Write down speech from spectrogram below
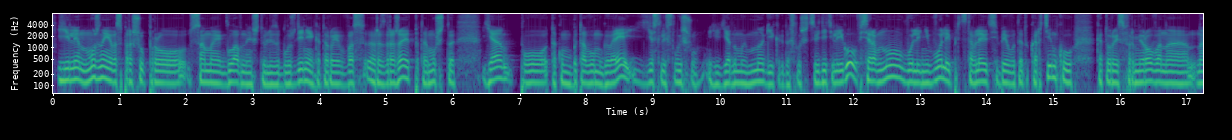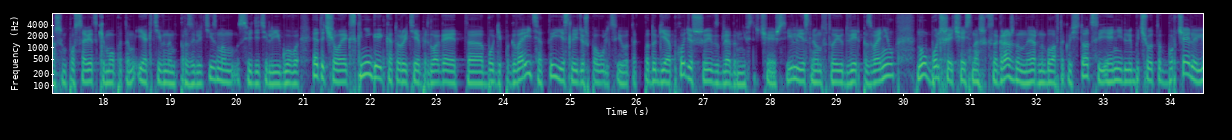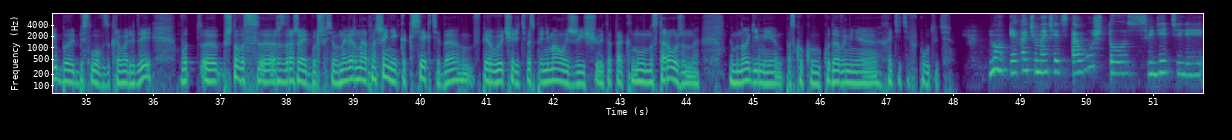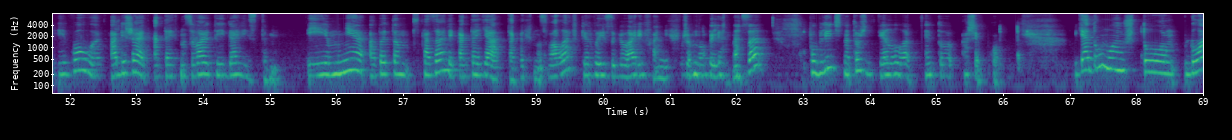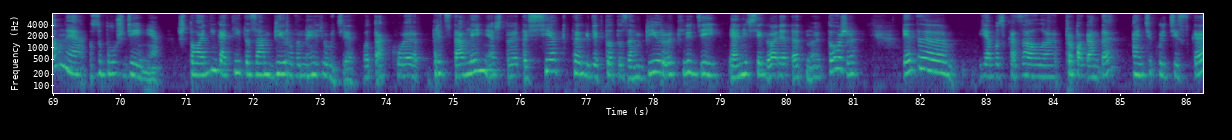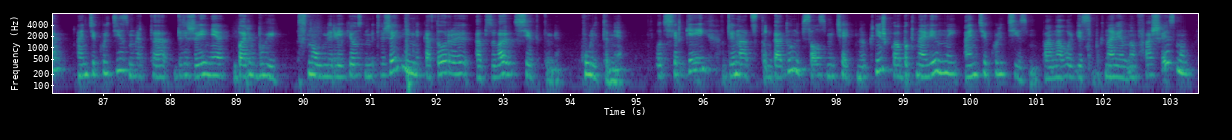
Елен, можно я вас спрошу про самое главное, что ли, заблуждение, которое вас раздражает, потому что я по такому бытовому говоря, если слышу, и я думаю, многие, когда слышат свидетелей Иеговы, все равно волей-неволей представляют себе вот эту картинку, которая сформирована нашим постсоветским опытом и активным прозелитизмом свидетелей Иеговы. Это человек с книгой, который тебе предлагает о Боге поговорить, а ты, если идешь по улице, его так по дуге обходишь и взглядом не встречаешься. Или если он в твою дверь позвонит, звонил. Ну, большая часть наших сограждан, наверное, была в такой ситуации, и они либо чего-то бурчали, либо без слов закрывали дверь. Вот э, что вас э, раздражает больше всего? Наверное, отношение как к секте, да? В первую очередь воспринималось же еще это так, ну, настороженно многими, поскольку куда вы меня хотите впутать? Ну, я хочу начать с того, что свидетели Иеговы обижают, когда их называют иеговистами. И мне об этом сказали, когда я так их назвала, впервые заговорив о них уже много лет назад, публично тоже сделала эту ошибку. Я думаю, что главное заблуждение, что они какие-то зомбированные люди. Вот такое представление, что это секта, где кто-то зомбирует людей, и они все говорят одно и то же. Это, я бы сказала, пропаганда антикультистская. Антикультизм — это движение борьбы с новыми религиозными движениями, которые обзывают сектами, культами. Вот Сергей в 2012 году написал замечательную книжку «Обыкновенный антикультизм» по аналогии с обыкновенным фашизмом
